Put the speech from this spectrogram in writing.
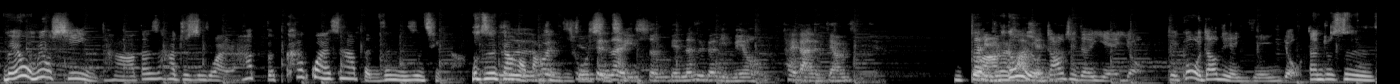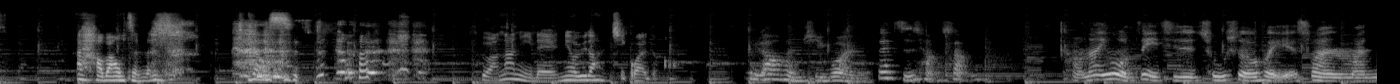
没有，我没有吸引他，但是他就是怪人，他本他怪是他本身的事情啊，我只是刚好发现这就是会出现在你。身边，但是跟你没有太大的交集。对啊，跟我交集的也有，对，跟我交集的也有，但就是，哎，好吧，我承认，这样子。对啊，那你嘞？你有遇到很奇怪的吗？遇到很奇怪的，在职场上。好，那因为我自己其实出社会也算蛮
